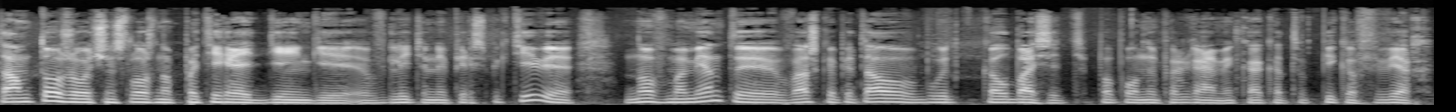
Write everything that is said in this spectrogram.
там тоже очень сложно потерять деньги в длительной перспективе, но в моменты ваш капитал будет колбасить по полной программе программе, как от пиков вверх,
